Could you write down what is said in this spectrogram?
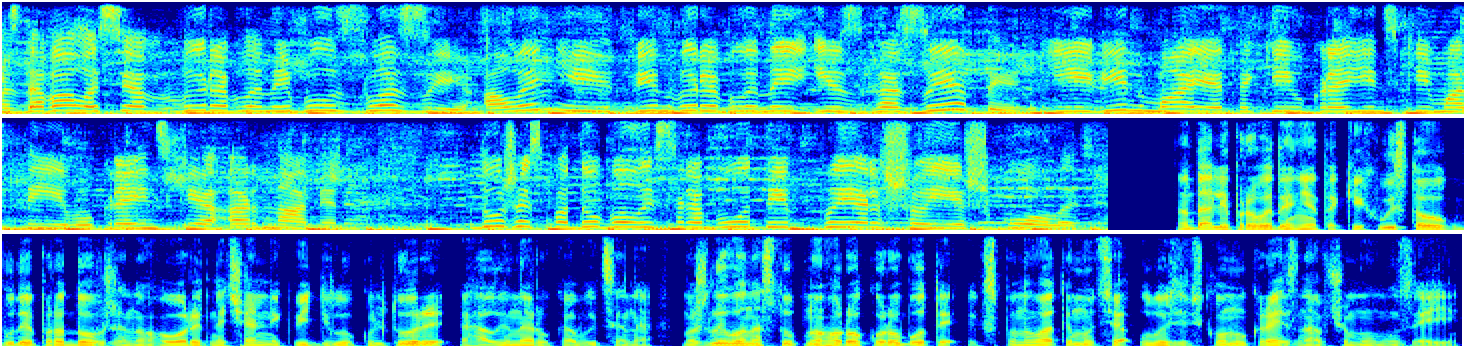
Здавалося, вироблений був з лози, але ні, він вироблений із газети, і він має такий український мотив, український орнамент. Дуже сподобались роботи першої школи. Надалі проведення таких виставок буде продовжено, говорить начальник відділу культури Галина Рукавицина. Можливо, наступного року роботи експонуватимуться у Лозівському краєзнавчому музеї.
